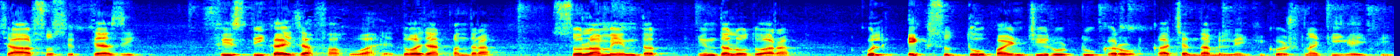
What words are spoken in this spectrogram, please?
चार सौ फ़ीसदी का इजाफा हुआ है। 2015-16 में इन, दल, इन दलों द्वारा कुल 102.02 करोड़ का चंदा मिलने की घोषणा की गई थी।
